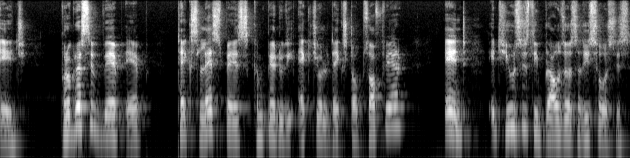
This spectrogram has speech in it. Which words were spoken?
Edge. Progressive web app takes less space compared to the actual desktop software and it uses the browser's resources.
